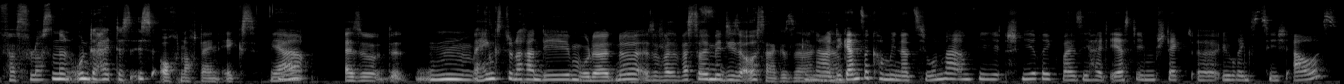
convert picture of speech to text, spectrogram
Verflossenen und halt, das ist auch noch dein Ex, ja? Ja. Also hm, hängst du noch an dem oder ne? Also wa- was soll mir diese Aussage sagen? Genau, ne? die ganze Kombination war irgendwie schwierig, weil sie halt erst eben steckt, äh, übrigens ziehe ich aus.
